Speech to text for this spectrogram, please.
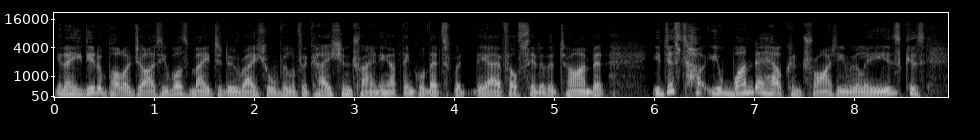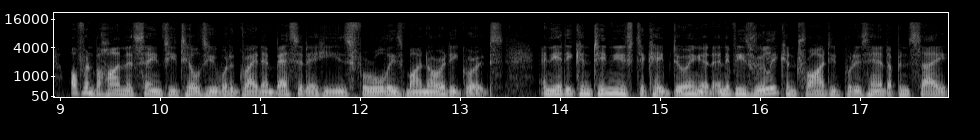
You know, he did apologise. He was made to do racial vilification training, I think. Well, that's what the AFL said at the time. But you just you wonder how contrite he really is because often behind the scenes he tells you what a great ambassador he is for all these minority groups, and yet he continues to keep doing it. And if he's really contrite, he'd put his hand up and say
